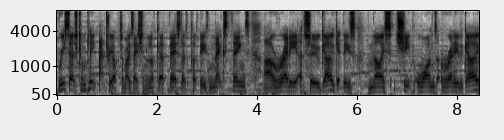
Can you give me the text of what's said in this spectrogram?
Research complete battery optimization. Look at this. Let's put these next things uh, ready to go. Get these nice cheap ones ready to go.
